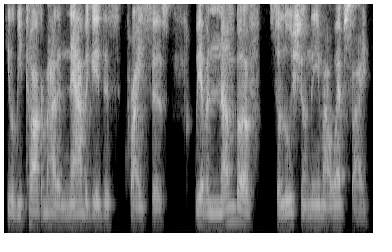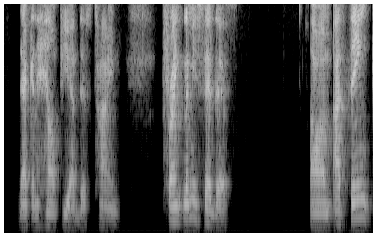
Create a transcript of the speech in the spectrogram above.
He'll be talking about how to navigate this crisis. We have a number of solutions on the our website that can help you at this time. Frank, let me say this. Um, I think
